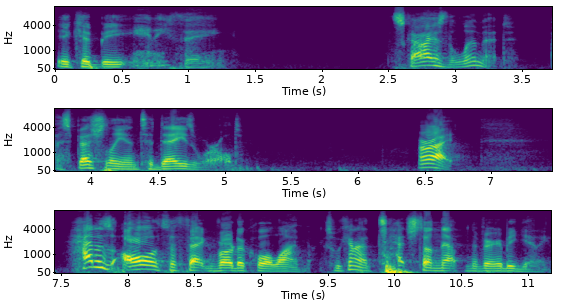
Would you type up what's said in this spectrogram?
It could be anything. The sky's the limit, especially in today's world. All right. How does all this affect vertical alignment? Because we kind of touched on that from the very beginning.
